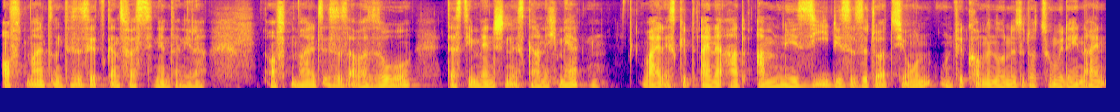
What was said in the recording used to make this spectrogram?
oftmals, und das ist jetzt ganz faszinierend, Daniela, oftmals ist es aber so, dass die Menschen es gar nicht merken, weil es gibt eine Art Amnesie diese Situation und wir kommen in so eine Situation wieder hinein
